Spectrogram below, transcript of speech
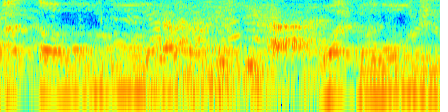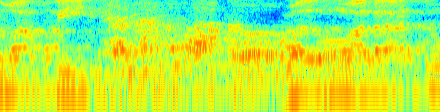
at-tahuru wa duhulil waqti wal muwalatu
